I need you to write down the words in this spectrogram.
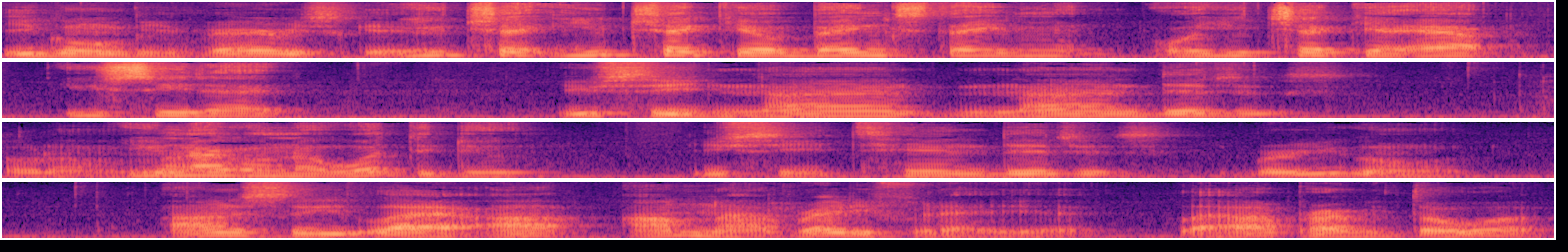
You're gonna be very scared. You check. You check your bank statement or you check your app. You see that You see nine nine digits. Hold on. you're nine. not gonna know what to do. You see ten digits, bro. You gonna honestly like I I'm not ready for that yet. Like I'll probably throw up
